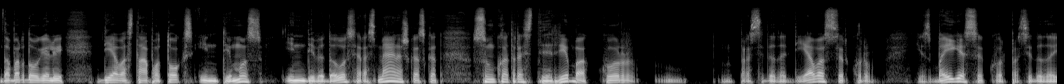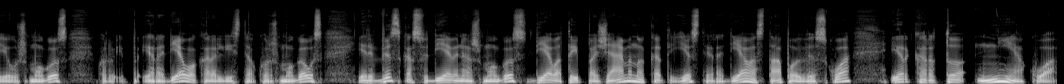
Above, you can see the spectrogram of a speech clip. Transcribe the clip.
Dabar daugeliui Dievas tapo toks intimus, individualus ir asmeniškas, kad sunku atrasti ribą, kur prasideda Dievas ir kur jis baigėsi, kur prasideda jau žmogus, kur yra Dievo karalystė, o kur žmogaus. Ir viską sudėvinę žmogus Dievą taip pažemino, kad jis, tai yra Dievas, tapo viskuo ir kartu niekuo.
